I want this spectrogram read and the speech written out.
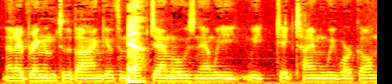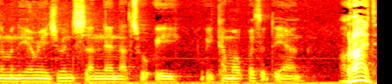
and then I bring them to the band, give them Yeah. demos, and then we we take time and we work on them and the arrangements, and then that's what we we come up with at the end. Alright.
